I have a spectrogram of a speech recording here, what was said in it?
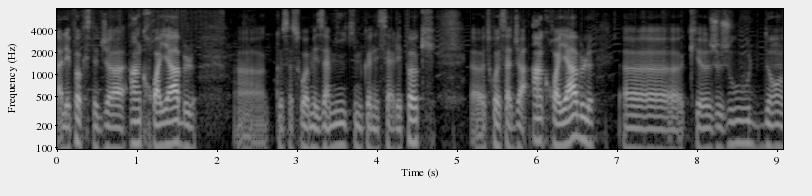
à l'époque, c'était déjà incroyable. que ce soit mes amis qui me connaissaient à l'époque, euh, trouvaient ça déjà incroyable. Euh, que je joue dans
